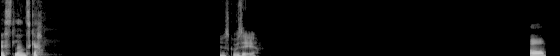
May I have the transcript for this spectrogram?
Estländska. Nu ska vi se. Ja.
